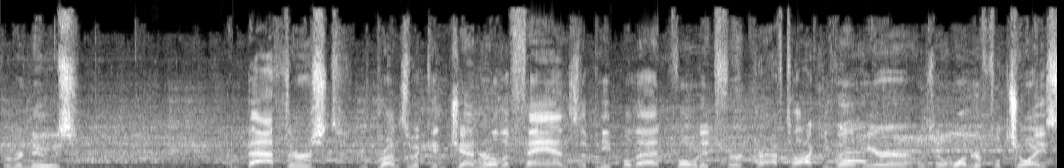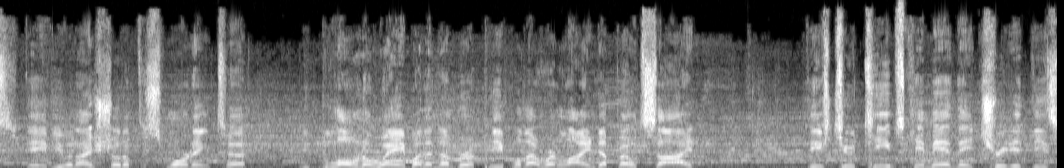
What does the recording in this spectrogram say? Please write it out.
for Renous in Bathurst, New Brunswick in general, the fans, the people that voted for Kraft Hockeyville here. It was a wonderful choice. Dave, you and I showed up this morning to blown away by the number of people that were lined up outside. These two teams came in, they treated these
